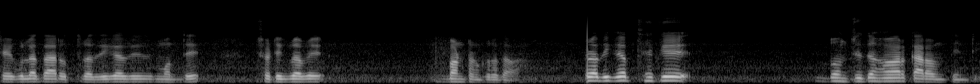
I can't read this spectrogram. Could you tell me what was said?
সেগুলো তার উত্তরাধিকারীর মধ্যে সঠিকভাবে বন্টন করে দেওয়া। উত্তরাধিকার থেকে বঞ্চিত হওয়ার কারণ তিনটি।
